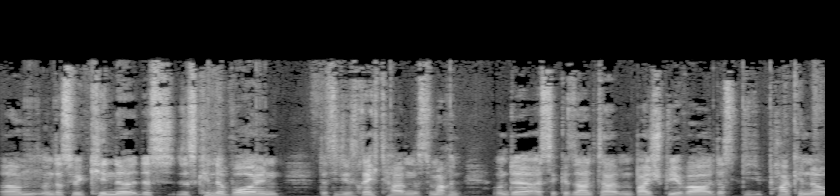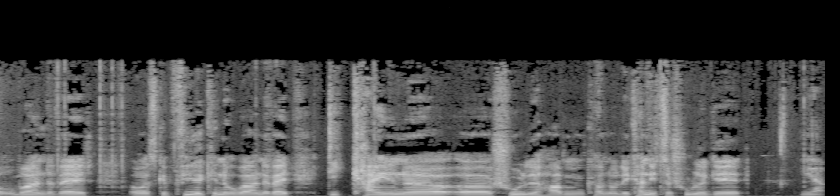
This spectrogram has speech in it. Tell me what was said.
ähm, und dass wir Kinder, dass, dass Kinder wollen, dass sie das Recht haben, das zu machen. Und äh, als er gesagt hat, ein Beispiel war, dass die paar Kinder überall in der Welt, aber es gibt viele Kinder überall in der Welt, die keine äh, Schule haben können oder die kann nicht zur Schule gehen. Ja.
